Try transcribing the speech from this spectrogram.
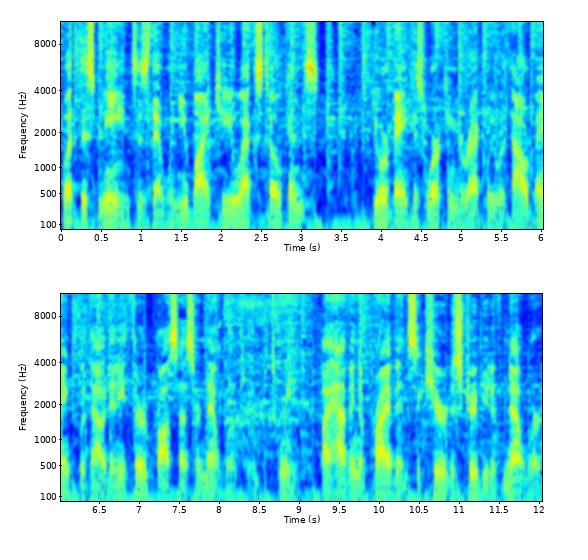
What this means is that when you buy QUX tokens, your bank is working directly with our bank without any third processor network in between. By having a private and secure distributive network,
